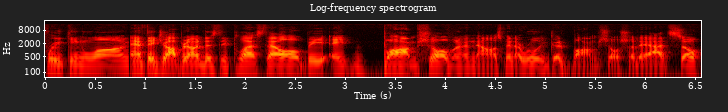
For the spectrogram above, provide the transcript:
freaking long, and if they drop it on Disney Plus, that'll be a bombshell of an announcement, a really good bombshell, should I add? So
